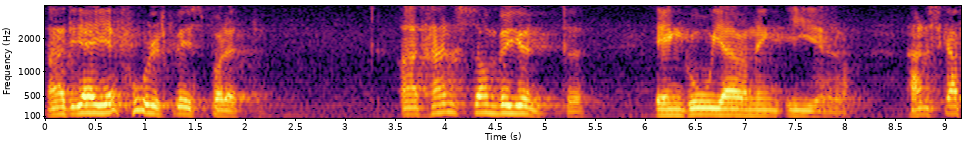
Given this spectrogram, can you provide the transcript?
at jeg er fullt viss på dette, at Han som begynte en god gjerning i dere, han skal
